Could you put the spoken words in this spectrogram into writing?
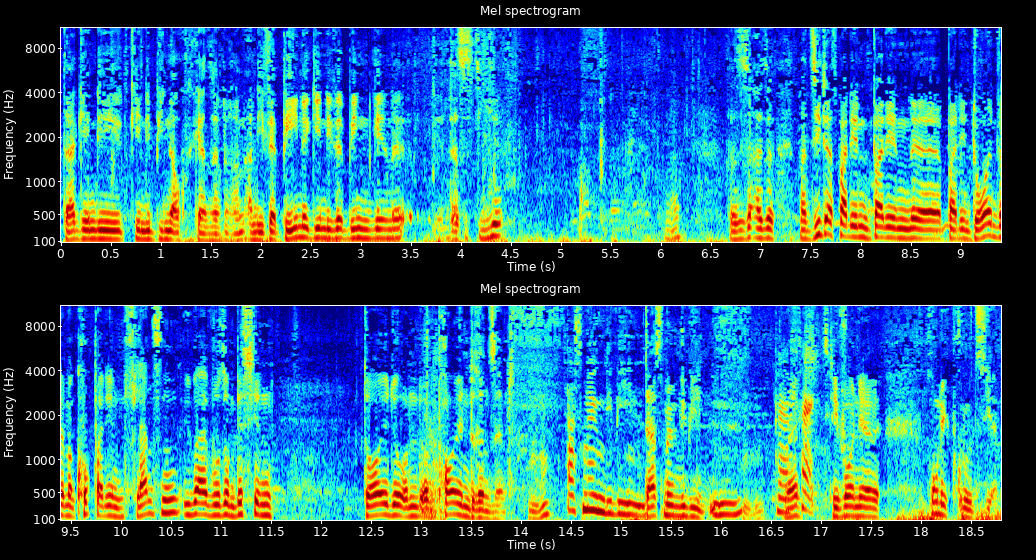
Da gehen die, gehen die Bienen auch gerne dran. An die Verbene gehen die Verbenen gerne. Das ist die hier. Ja. Das ist also, man sieht das bei den, bei den, äh, bei den Dolden, wenn man guckt bei den Pflanzen, überall, wo so ein bisschen Dolde und, und Pollen drin sind. Das mögen die Bienen. Das mögen die Bienen. Perfekt. Ne? Die wollen ja Honig produzieren.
